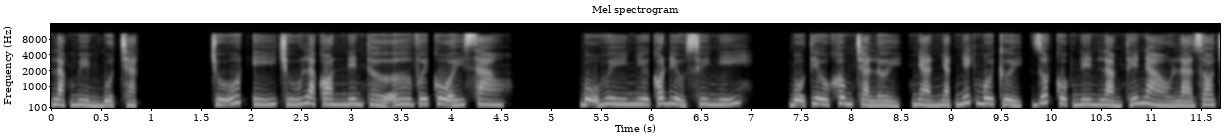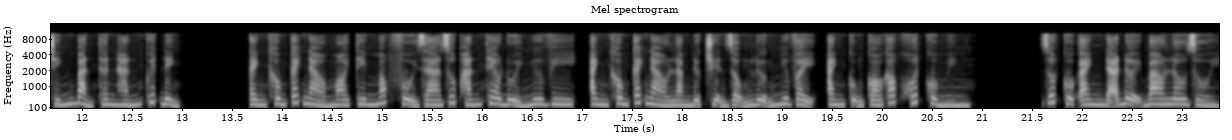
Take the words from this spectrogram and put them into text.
lạc mềm buộc chặt. Chú út ý chú là con nên thờ ơ với cô ấy sao? Bộ huy như có điều suy nghĩ. Bộ tiêu không trả lời, nhàn nhạt nhếch môi cười, rốt cuộc nên làm thế nào là do chính bản thân hắn quyết định. Anh không cách nào moi tim móc phổi ra giúp hắn theo đuổi ngư vi, anh không cách nào làm được chuyện rộng lượng như vậy, anh cũng có góc khuất của mình. Rốt cuộc anh đã đợi bao lâu rồi?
